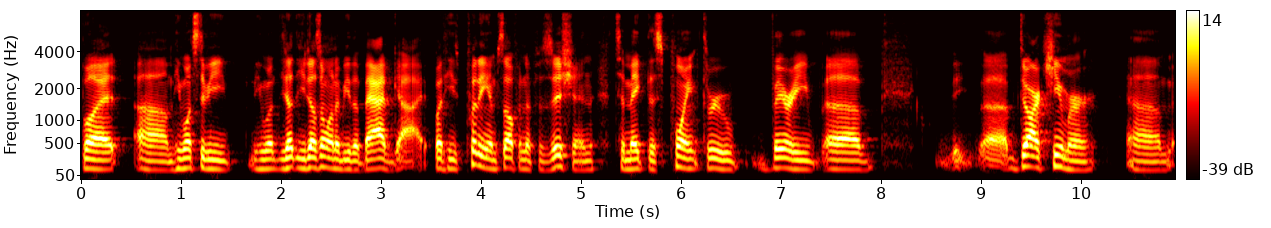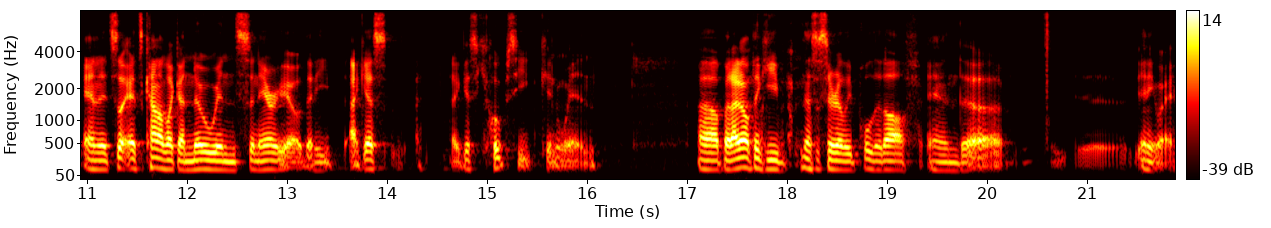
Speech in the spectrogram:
but um, he wants to be he, want, he doesn't want to be the bad guy. But he's putting himself in a position to make this point through very uh, uh, dark humor, um, and it's it's kind of like a no-win scenario that he I guess I guess he hopes he can win. Uh, but I don't think he necessarily pulled it off. And uh, anyway,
